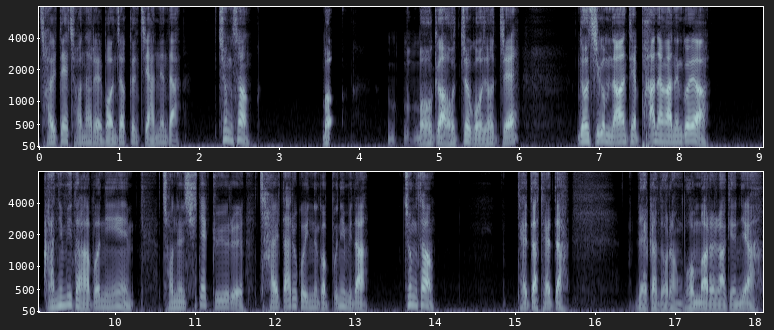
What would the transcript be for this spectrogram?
절대 전화를 먼저 끊지 않는다. 충성. 뭐 뭐가 어쩌고 어쩌지? 너 지금 나한테 반항하는 거야? 아닙니다, 아버님. 저는 시댁 규율을 잘 따르고 있는 것 뿐입니다. 충성. 됐다, 됐다. 내가 너랑 뭔 말을 하겠냐?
